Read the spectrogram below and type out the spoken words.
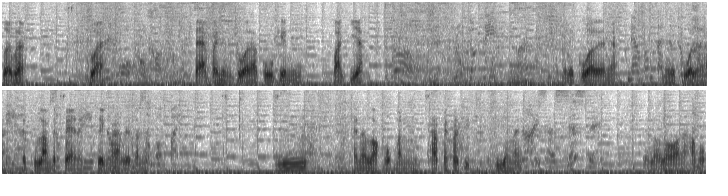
สวยเพื่อน สวย แตกไปหนึ่งตัวแล้วกูเกมนี้หวานเจี๊ยบไม่ได้กลัวเลยเนี่ย ไม่ได้กลัวเลยนะ แต่กูรำแปลกๆเนี่ยเซ็งมากเลยตอนนี้หรือแอนาล็อกผมมันทับไม่ค่อยติดหรือยังไง เดี๋ยวเรารอนะครับผม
